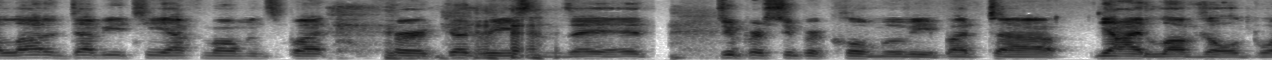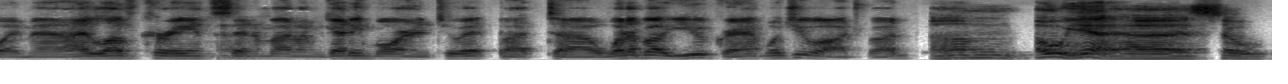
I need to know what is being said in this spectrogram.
a lot of WTF moments, but for good reasons. it, it super super cool movie, but uh, yeah, I loved Old Boy, man. I love Korean cinema, and I'm getting more into it. But uh, what about you, Grant? What'd you watch, bud? Um. Oh yeah. Uh, so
